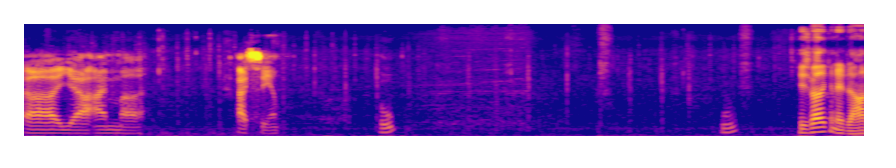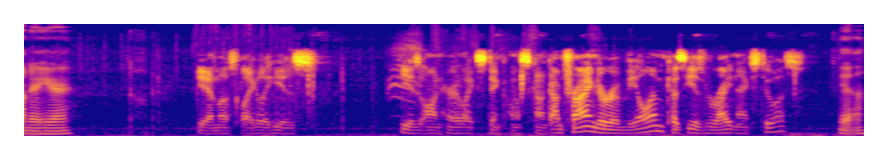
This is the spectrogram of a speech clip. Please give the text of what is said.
Uh, yeah, I'm, uh, I see him. Oop. Oop. He's probably gonna down her here. Yeah, most likely he is. He is on her like stink on a skunk. I'm trying to reveal him because he is right next to us. Yeah.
